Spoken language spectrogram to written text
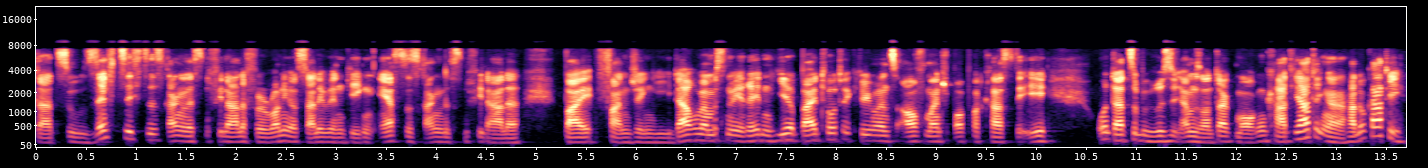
dazu. 60. Ranglistenfinale für Ronnie O'Sullivan gegen erstes Ranglistenfinale bei Fan Jingyi. Darüber müssen wir reden hier bei Total Clearance auf meinsportpodcast.de und dazu begrüße ich am Sonntagmorgen Kathi Hartinger. Hallo Kathi.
